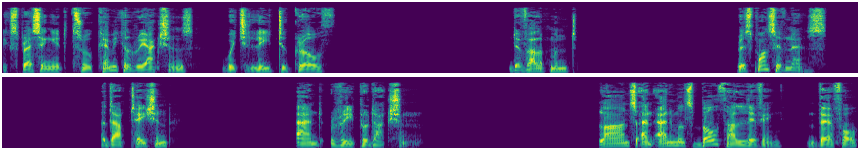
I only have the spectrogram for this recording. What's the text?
expressing it through chemical reactions which lead to growth, development, responsiveness, adaptation, and reproduction. Plants and animals both are living, therefore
